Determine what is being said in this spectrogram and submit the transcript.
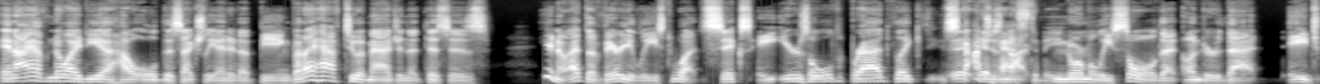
And I have no idea how old this actually ended up being, but I have to imagine that this is, you know, at the very least, what, six, eight years old, Brad? Like, Scotch it is not to be. normally sold at under that age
